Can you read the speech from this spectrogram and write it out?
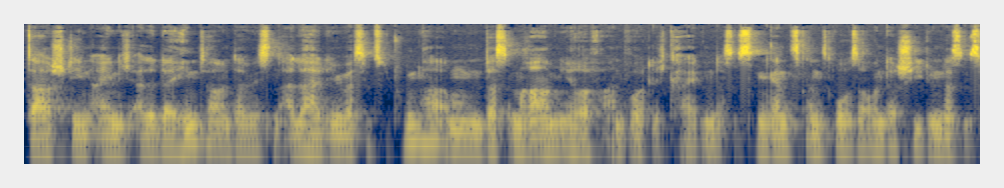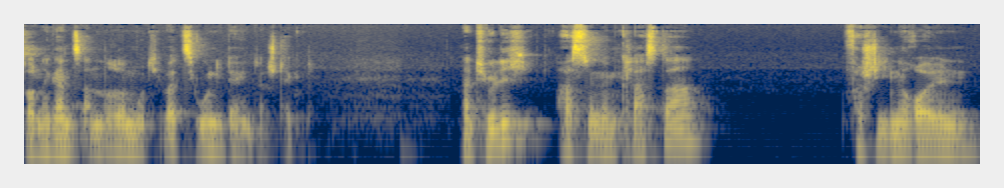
da stehen eigentlich alle dahinter und da wissen alle halt irgendwie, was sie zu tun haben und das im Rahmen ihrer Verantwortlichkeiten. Das ist ein ganz, ganz großer Unterschied und das ist auch eine ganz andere Motivation, die dahinter steckt. Natürlich hast du in einem Cluster verschiedene Rollen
